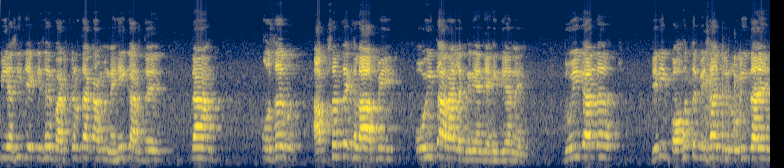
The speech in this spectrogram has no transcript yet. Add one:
ਵੀ ਅਸੀਂ ਜੇ ਕਿਸੇ ਵਰਕਰ ਦਾ ਕੰਮ ਨਹੀਂ ਕਰਦੇ, ਤਾਂ ਉਸ ਅਫਸਰ ਦੇ ਖਿਲਾਫ ਵੀ ਉਹੀ ਧਾਰਾ ਲੱਗਣੀਆਂ ਚਾਹੀਦੀਆਂ ਨੇ। ਦੂਈ ਗੱਲ ਜਿਹੜੀ ਬਹੁਤ ਵਿਸ਼ਾ ਜ਼ਰੂਰੀ ਦਾ ਹੈ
